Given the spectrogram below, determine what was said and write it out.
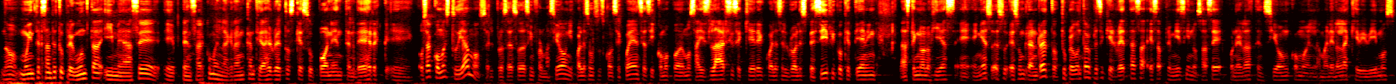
No, muy interesante tu pregunta y me hace eh, pensar como en la gran cantidad de retos que supone entender, eh, o sea, cómo estudiamos el proceso de desinformación y cuáles son sus consecuencias y cómo podemos aislar, si se quiere, cuál es el rol específico que tienen las tecnologías eh, en eso. eso. Es un gran reto. Tu pregunta me parece que reta esa, esa premisa y nos hace poner la atención como en la manera en la que vivimos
